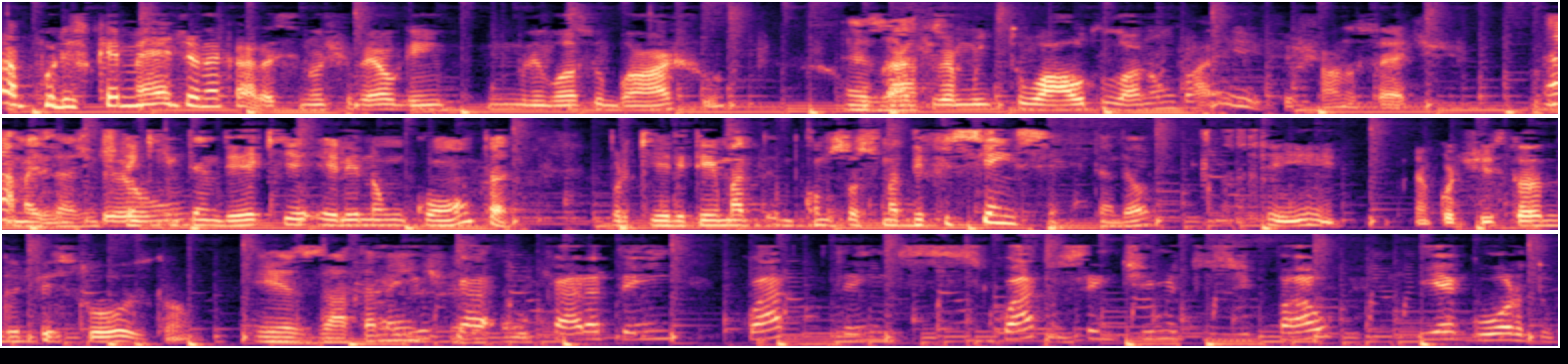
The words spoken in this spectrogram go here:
É por isso que é média, né, cara? Se não tiver alguém com um negócio baixo, Exato. estiver muito alto lá, não vai fechar no 7. Ah, mas a gente tem que entender que ele não conta porque ele tem uma como se fosse uma deficiência, entendeu? Sim, é um cotista defeituoso então. Exatamente. o, ca- o cara tem 4 tem quatro centímetros de pau e é gordo.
